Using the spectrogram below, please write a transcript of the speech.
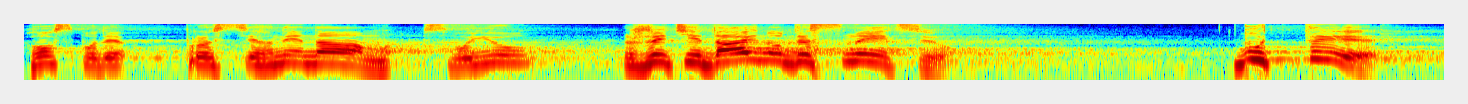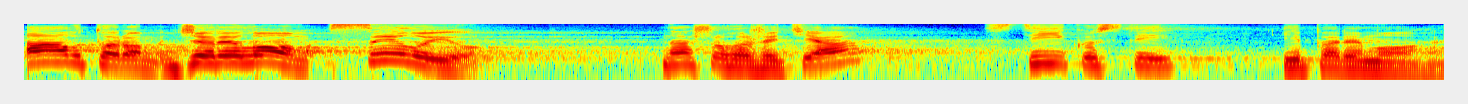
Господи, простягни нам свою життєдайну десницю. Будь ти автором, джерелом, силою нашого життя, стійкості і перемоги.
